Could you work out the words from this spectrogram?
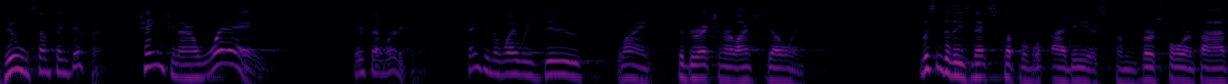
doing something different, changing our way. There's that word again. Changing the way we do life, the direction our life's going. Listen to these next couple of ideas from verse 4 and 5.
